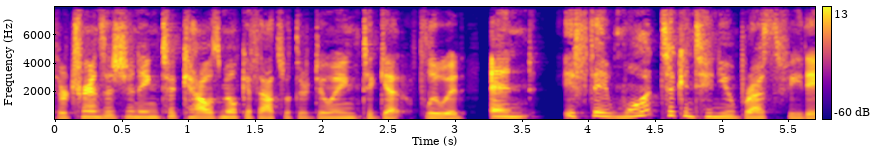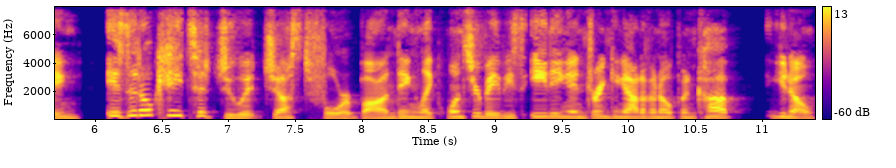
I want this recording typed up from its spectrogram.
They're transitioning to cow's milk if that's what they're doing to get fluid. And if they want to continue breastfeeding, is it okay to do it just for bonding? Like once your baby's eating and drinking out of an open cup, you know,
